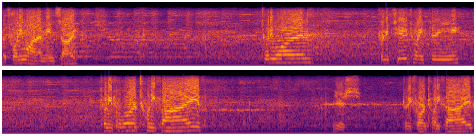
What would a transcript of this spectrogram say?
or 21, I mean, sorry. 21, 22, 23, 24, 25. There's 24 and 25.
